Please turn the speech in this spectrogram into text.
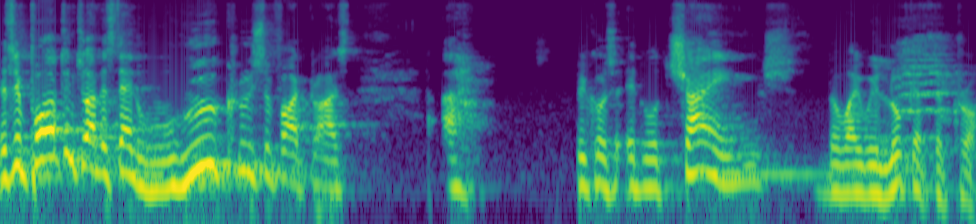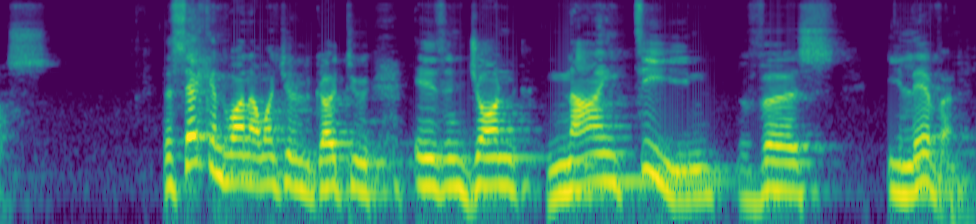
It's important to understand who crucified Christ uh, because it will change the way we look at the cross. The second one I want you to go to is in John 19, verse 11.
